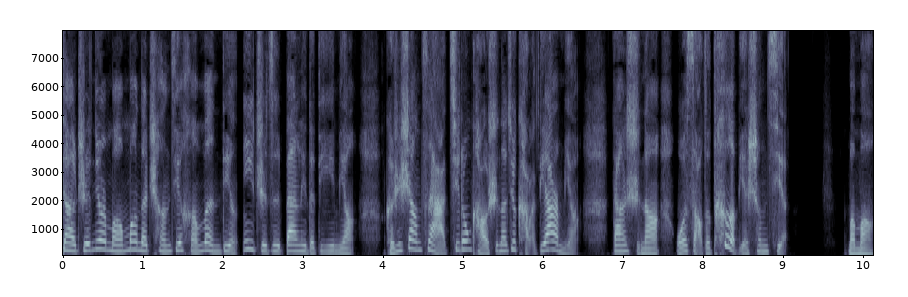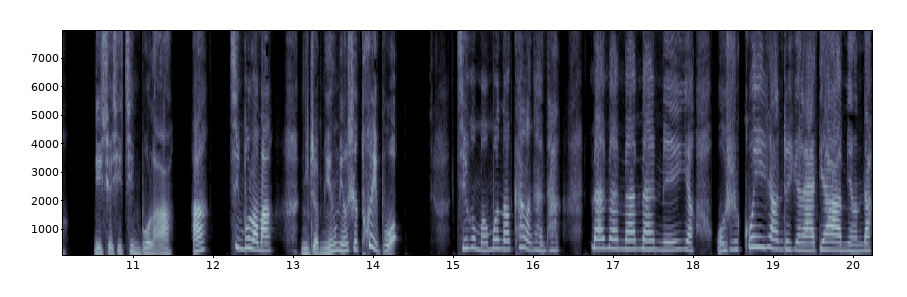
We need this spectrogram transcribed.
小侄女萌萌的成绩很稳定，一直是班里的第一名。可是上次啊，期中考试呢，就考了第二名。当时呢，我嫂子特别生气：“萌萌，你学习进步了啊啊，进步了吗？你这明明是退步。”结果萌萌呢，看了看他，妈妈妈妈没有，我是故意让这原来第二名的。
